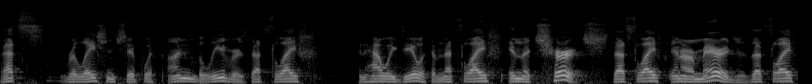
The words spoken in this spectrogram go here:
That's relationship with unbelievers. That's life and how we deal with them. That's life in the church. That's life in our marriages. That's life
